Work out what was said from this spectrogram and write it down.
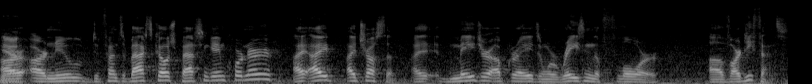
Yeah. Our, our new defensive backs coach, passing game coordinator, I, I, I trust them. I, major upgrades, and we're raising the floor of our defense.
